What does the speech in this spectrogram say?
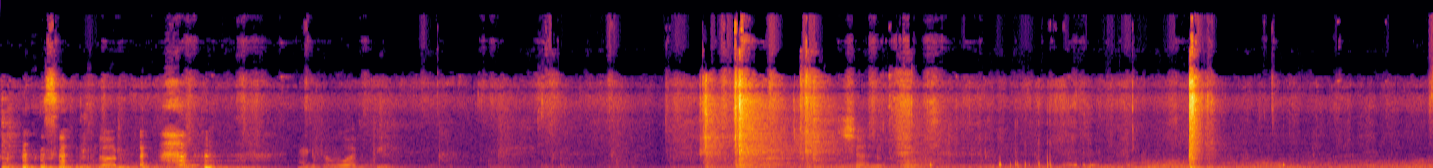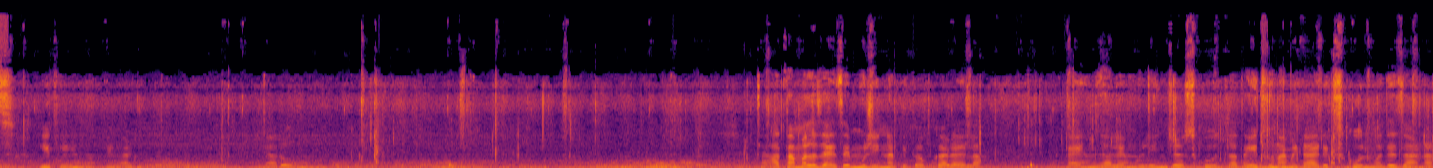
फ्लोअर. एकदम वरती. चलो. इथे आहे ना ती गाडी? या रोडमध्ये तर आता मला जायचं आहे मुलींना पिकअप करायला. टाईम झाला आहे मुलींच्या स्कूलचा आता इथून आम्ही डायरेक्ट स्कूलमध्ये जाणार.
